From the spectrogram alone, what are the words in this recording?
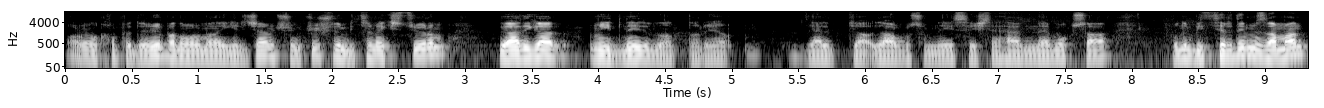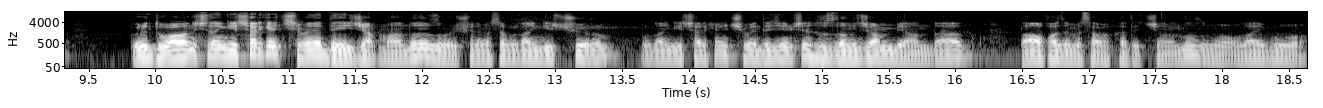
Orman komple dönüyor. Bana ormana gireceğim. Çünkü şunu bitirmek istiyorum. Yadigar mıydı? Neydi bunun adları ya? Gel ya, yavrusum neyse işte her ne boksa. Bunu bitirdiğim zaman böyle duvarların içinden geçerken çimene değeceğim. Anladınız mı? Şöyle mesela buradan geçiyorum. Buradan geçerken çimene değeceğim için hızlanacağım bir anda. Daha fazla mesafe kat edeceğim. Anladınız mı? Olay bu.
